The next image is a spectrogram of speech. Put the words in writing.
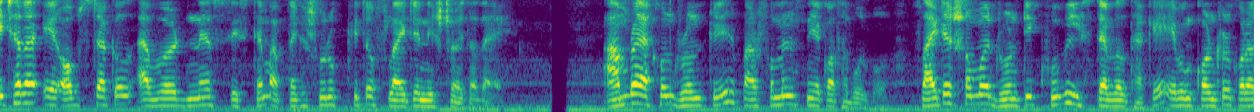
এছাড়া এর অবস্টাকল অ্যাওয়ার্ডনেস সিস্টেম আপনাকে সুরক্ষিত ফ্লাইটের নিশ্চয়তা দেয়। আমরা এখন ড্রোনটির পারফরমেন্স নিয়ে কথা বলব। ফ্লাইটের সময় ড্রোনটি খুবই স্টেবল থাকে এবং কন্ট্রোল করা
